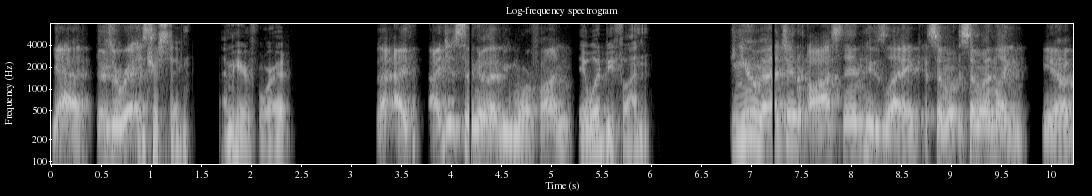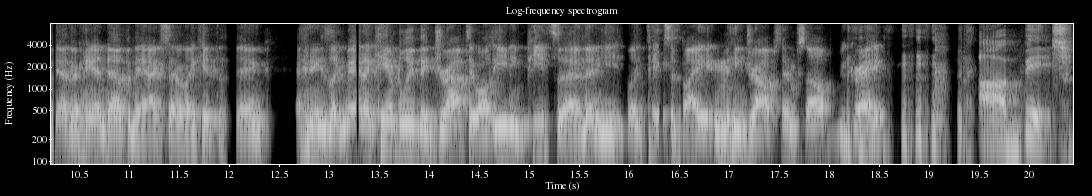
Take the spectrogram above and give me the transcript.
Yeah, there's a risk. Interesting. I'm here for it. That, I I just think that that'd be more fun. It would be fun. Can you imagine Osten, who's like someone someone like you know they have their hand up and they accidentally like, hit the thing, and he's like, man, I can't believe they dropped it while eating pizza, and then he like takes a bite and he drops himself. It'd be great. Ah, bitch.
